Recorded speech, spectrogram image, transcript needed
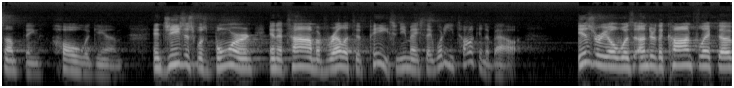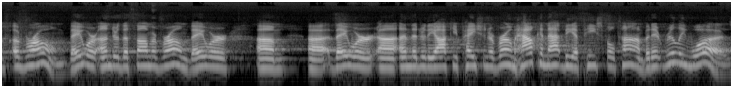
something whole again. And Jesus was born in a time of relative peace. And you may say, What are you talking about? Israel was under the conflict of, of Rome. They were under the thumb of Rome. They were, um, uh, they were uh, under the occupation of Rome. How can that be a peaceful time? But it really was.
